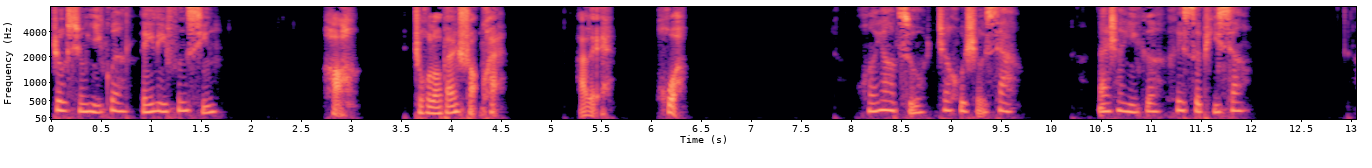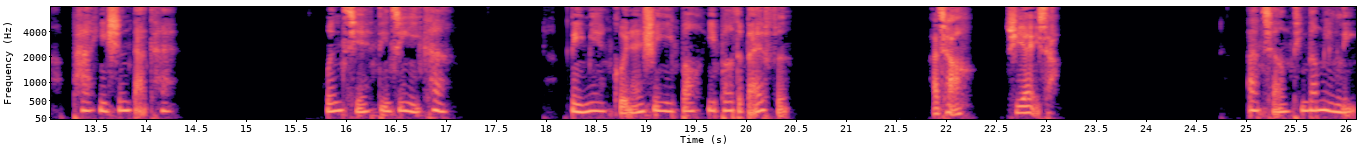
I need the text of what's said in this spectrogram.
周雄一贯雷厉风行。好，周老板爽快。阿伟，嚯！黄耀祖招呼手下，拿上一个黑色皮箱，啪一声打开。文杰定睛一看，里面果然是一包一包的白粉。阿强，去验一下。阿强听到命令，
